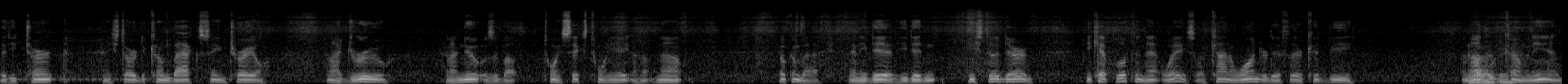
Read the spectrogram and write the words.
that he turned and he started to come back the same trail. And I drew, and I knew it was about 26, 28, and I thought, no, he'll come back. And he did. He didn't. He stood there and he kept looking that way, so I kind of wondered if there could be another Another one bear. coming in.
